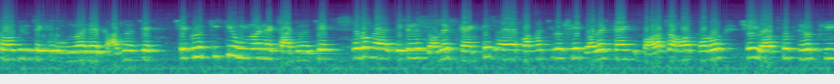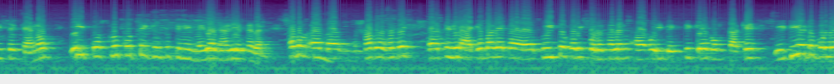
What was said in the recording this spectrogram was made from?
তহবিল থেকে উন্নয়নের কাজ হয়েছে সেগুলো কি কি উন্নয়নের কাজ হয়েছে? এবং যেখানে জলের ট্যাঙ্কের কথা ছিল, সেই জলের ট্যাঙ্ক বরাদ্দ হওয়ার পরও সেই অর্থ ফেরত দিয়েছে কেন? এই প্রশ্ন করতে কিন্তু তিনি মেজাজ হারিয়ে ফেলেন। এবং সাথে সাথে তিনি একেবারে তুইতকরি করে ফেলেন ওই ব্যক্তিকে এবং তাকে ইডিয়েট বলে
